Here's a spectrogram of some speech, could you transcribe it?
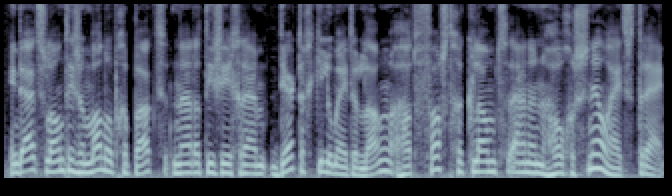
In Duitsland is een man opgepakt nadat hij zich ruim 30 kilometer lang had vastgeklampt aan een hogesnelheidstrein.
